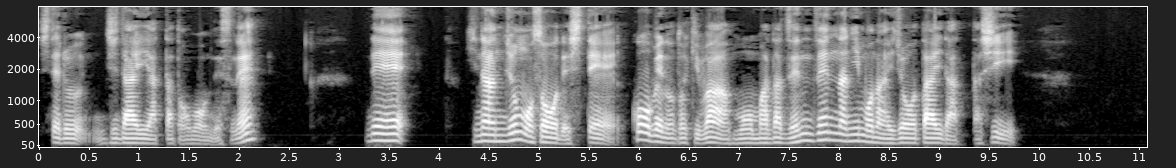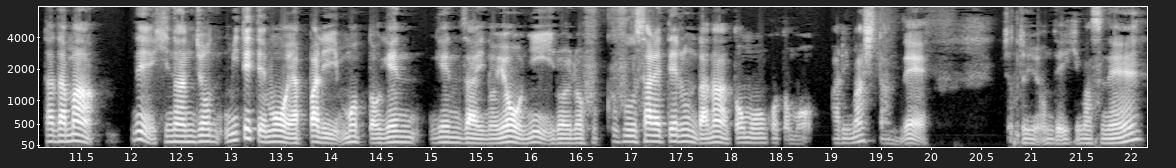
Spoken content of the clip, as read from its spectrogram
してる時代やったと思うんですね。で、避難所もそうでして、神戸の時はもうまだ全然何もない状態だったし、ただまあ、ね、避難所見てても、やっぱりもっと現現在のようにいろいろ工夫されてるんだなと思うこともありましたんで、ちょっと読んでいきますね。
